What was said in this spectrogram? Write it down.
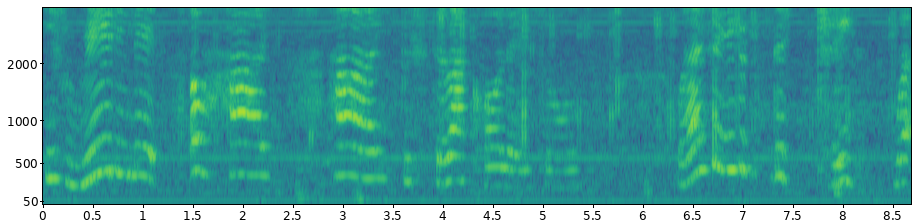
He's really late. Oh, hi. Hi. We're still at college, though. Where's even the? Where,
